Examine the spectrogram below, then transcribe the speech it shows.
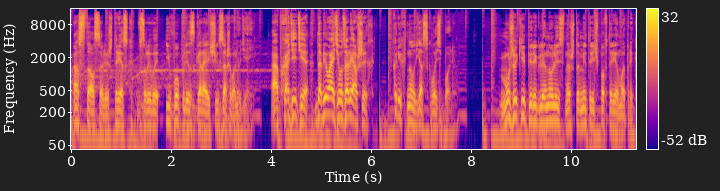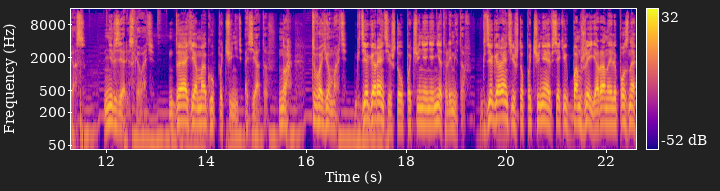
Остался лишь треск, взрывы и вопли сгорающих заживо людей. «Обходите! Добивайте уцелевших!» — крикнул я сквозь боль. Мужики переглянулись, на что Митрич повторил мой приказ. «Нельзя рисковать. Да, я могу подчинить азиатов, но, твою мать, где гарантии, что у подчинения нет лимитов? Где гарантии, что, подчиняя всяких бомжей, я рано или поздно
